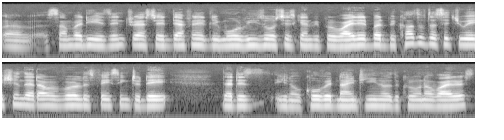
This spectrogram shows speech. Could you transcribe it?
uh, somebody is interested, definitely more resources can be provided. But because of the situation that our world is facing today, that is, you know, COVID 19 or the coronavirus,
